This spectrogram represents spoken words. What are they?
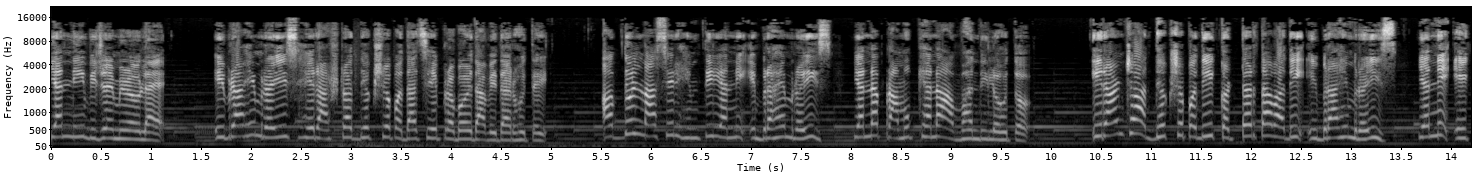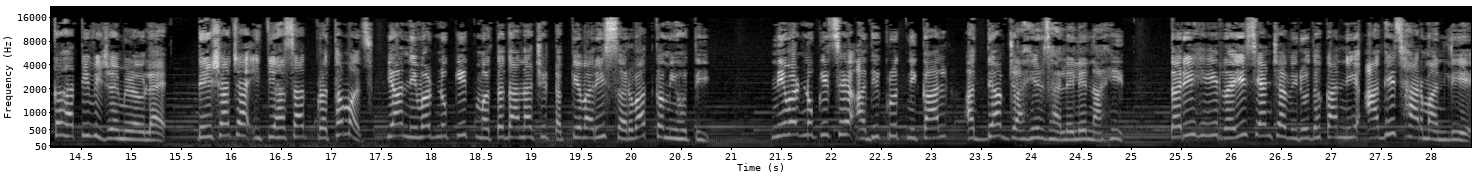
यांनी विजय मिळवलाय. इब्राहिम रईस हे राष्ट्राध्यक्ष पदाचे प्रबळ दावेदार होते. अब्दुल नासिर हिमती यांनी इब्राहिम रईस यांना प्रामुख्यानं आव्हान दिलं होतं. इराणच्या अध्यक्षपदी कट्टरतावादी इब्राहिम रईस यांनी एकहाती विजय मिळवलाय. देशाच्या इतिहासात प्रथमच या निवडणुकीत मतदानाची टक्केवारी सर्वात कमी होती. निवडणुकीचे अधिकृत निकाल अद्याप जाहीर झालेले नाहीत. तरीही रईस यांच्या विरोधकांनी आधीच हार मानलीये.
